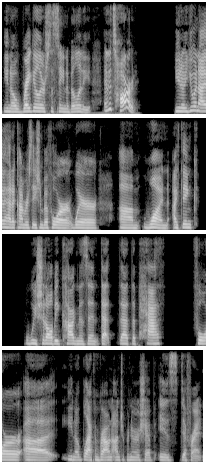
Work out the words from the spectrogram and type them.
you know, regular sustainability. And it's hard. You know, you and I have had a conversation before where um one, I think we should all be cognizant that that the path for uh you know black and brown entrepreneurship is different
